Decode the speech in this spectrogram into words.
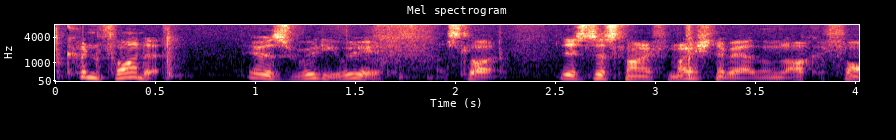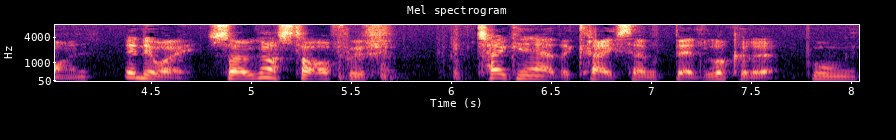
Couldn't find it. It was really weird. It's like there's just no information about them that I could find. Anyway, so we're going to start off with taking out the case, have a better look at it. We'll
